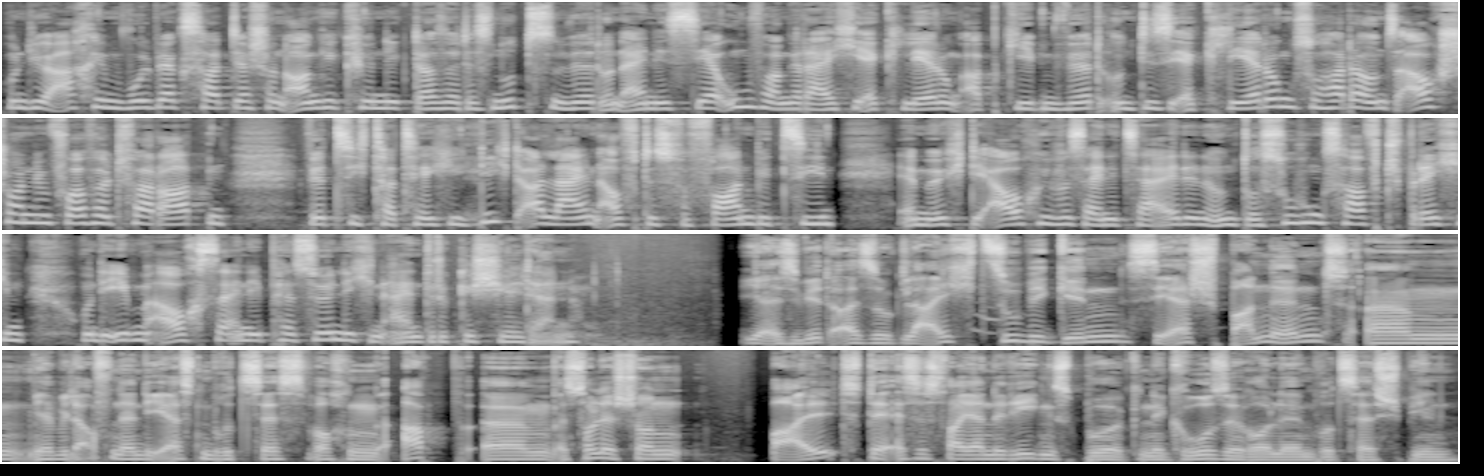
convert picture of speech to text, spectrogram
Und Joachim Wohlbergs hat ja schon angekündigt, dass er das nutzen wird und eine sehr umfangreiche Erklärung abgeben wird. Und diese Erklärung, so hat er uns auch schon im Vorfeld verraten, wird sich tatsächlich nicht allein auf das Verfahren beziehen. Er möchte auch über seine Zeit in Untersuchungshaft sprechen und eben auch seine persönlichen Eindrücke schildern. Ja, es wird also gleich zu Beginn sehr spannend. Ähm, ja, wie laufen denn die ersten Prozesswochen ab? Ähm, es soll ja schon bald der SSV Jan Regensburg eine große Rolle im Prozess spielen.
